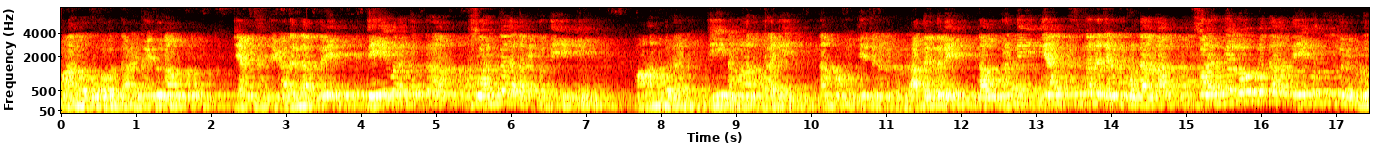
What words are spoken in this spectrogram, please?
ಮಾನವ ರೂಪವದ್ದಾಯಿತು ಎಂದು ನಾವು ಧ್ಯಾನಿಸುತ್ತೇವೆ. ಅದರಿಂದ ಅಂದರೆ ದೇವರ ಪುತ್ರ ಸ್ವರ್ಗದ ಅಧಿಪತಿ ಮಾನವರಾಗಿ ದೀನ ಮಾನವರಾಗಿ ನಮ್ಮ ಮುಂದೆ ಜನನಗೊಂಡರು. ಆದ್ದರಿಂದಲೇ ನಾವು ಪ್ರತಿನಿತ್ಯ ಕ್ರಿಸ್ತನ ಜನನಗೊಂಡಾಗ ಸ್ವರ್ಗ ಲೋಕದ ದೇವದೂತರುಗಳು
